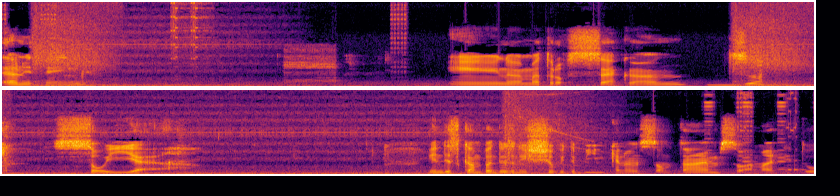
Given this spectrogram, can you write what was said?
anything in a matter of seconds. So yeah. In this campaign there's an issue with the beam cannon sometimes, so I might need to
